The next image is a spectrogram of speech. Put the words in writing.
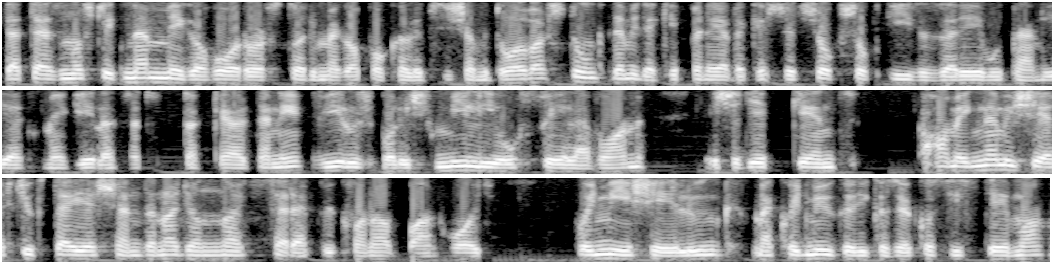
Tehát ez most itt nem még a horror story meg apokalipszis, amit olvastunk, de mindenképpen érdekes, hogy sok-sok tízezer év után ilyet még életre tudtak kelteni. Vírusból is millióféle van, és egyébként ha még nem is értjük teljesen, de nagyon nagy szerepük van abban, hogy hogy mi is élünk, meg hogy működik az ökoszisztéma,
